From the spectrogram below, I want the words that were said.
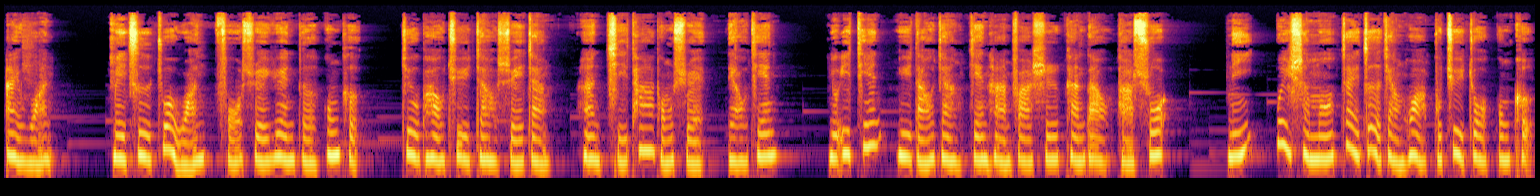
爱玩。每次做完佛学院的功课，就跑去找学长。和其他同学聊天。有一天，玉道长兼汉法师看到他说：“你为什么在这讲话，不去做功课？”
